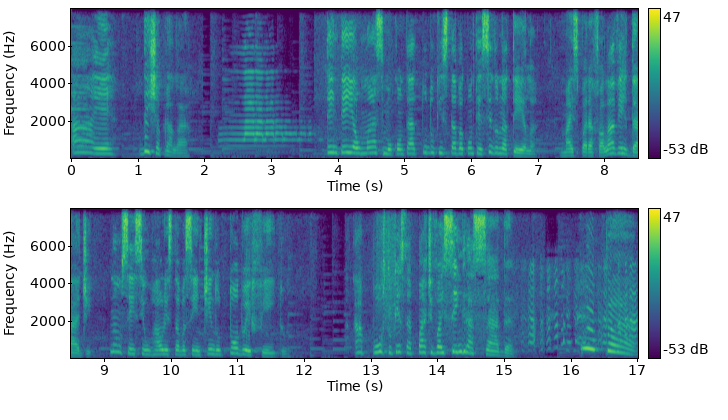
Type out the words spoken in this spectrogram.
Ah, é. Deixa pra lá. Tentei ao máximo contar tudo o que estava acontecendo na tela, mas para falar a verdade, não sei se o Raul estava sentindo todo o efeito. Aposto que essa parte vai ser engraçada. Opa!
